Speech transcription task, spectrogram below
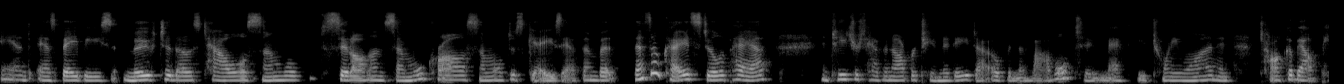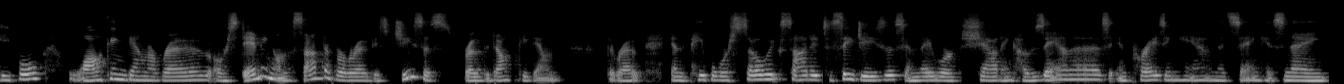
And as babies move to those towels, some will sit on them, some will crawl, some will just gaze at them, but that's okay. It's still a path. And teachers have an opportunity to open the Bible to Matthew 21 and talk about people walking down a road or standing on the side of a road as Jesus rode the donkey down the road. And people were so excited to see Jesus and they were shouting hosannas and praising him and saying his name.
